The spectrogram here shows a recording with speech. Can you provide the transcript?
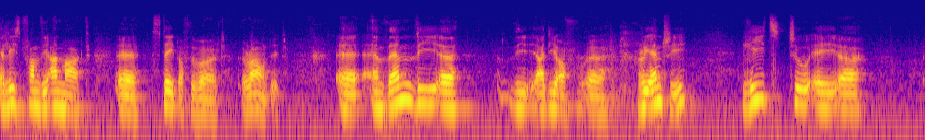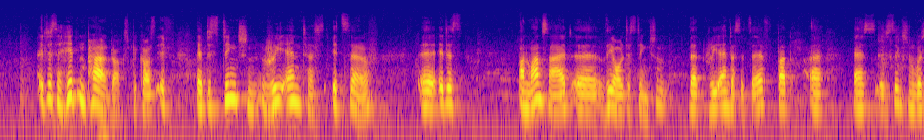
at least from the unmarked uh, state of the world around it. Uh, and then the, uh, the idea of uh, re-entry leads to a, uh, it is a hidden paradox because if a distinction re-enters itself, uh, it is on one side uh, the old distinction that re-enters itself, but as a distinction which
